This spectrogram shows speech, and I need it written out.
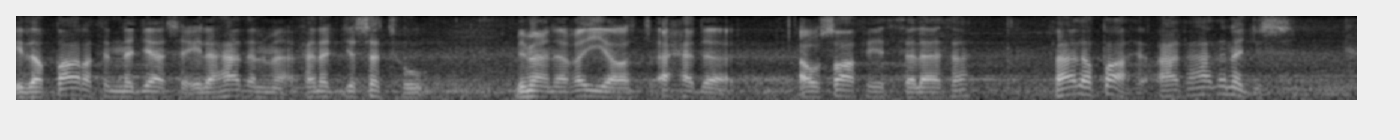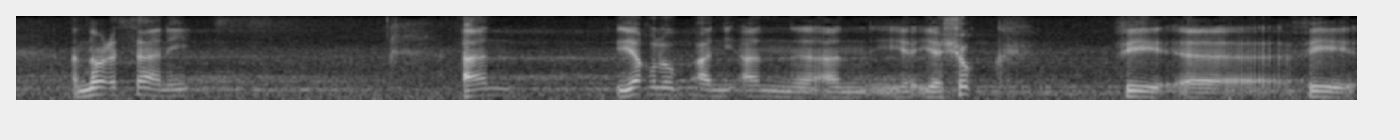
إذا طارت النجاسة إلى هذا الماء فنجسته بمعنى غيرت أحد أوصافه الثلاثة فهذا طاهر فهذا نجس. النوع الثاني أن يغلب أن أن أن يشك في آه، في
